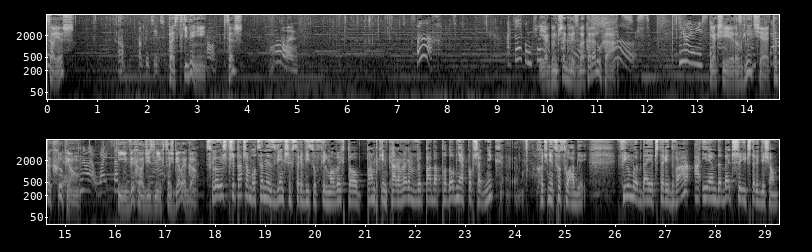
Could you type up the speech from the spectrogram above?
Co jesz? Pestki dyni. Chcesz? Jakbym przegryzła karalucha. Jak się je rozgniecie, to tak chrupią. I wychodzi z nich coś białego. Skoro już przytaczam oceny z większych serwisów filmowych, to Pumpkin Carver wypada podobnie jak poprzednik, choć nieco słabiej. Film web daje 4,2, a IMDB 3,4.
